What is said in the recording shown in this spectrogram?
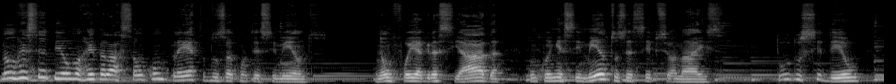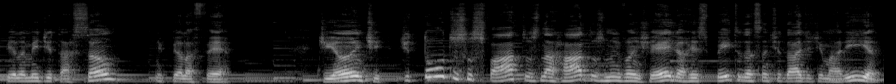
não recebeu uma revelação completa dos acontecimentos. Não foi agraciada com conhecimentos excepcionais. Tudo se deu pela meditação e pela fé. Diante de todos os fatos narrados no Evangelho a respeito da santidade de Maria,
